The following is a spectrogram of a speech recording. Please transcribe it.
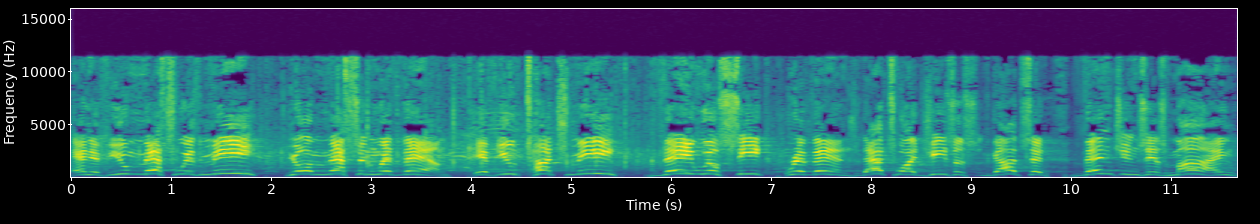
And if you mess with me, you're messing with them. If you touch me, they will seek revenge. That's why Jesus, God said, Vengeance is mine,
